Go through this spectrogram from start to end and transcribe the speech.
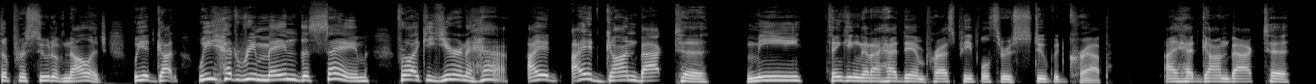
the pursuit of knowledge. We had got, we had remained the same for like a year and a half. I had, I had gone back to me thinking that I had to impress people through stupid crap. I had gone back to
